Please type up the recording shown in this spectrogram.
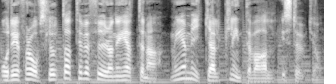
Och det får avsluta TV4-nyheterna med Mikael Klintevall i studion.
